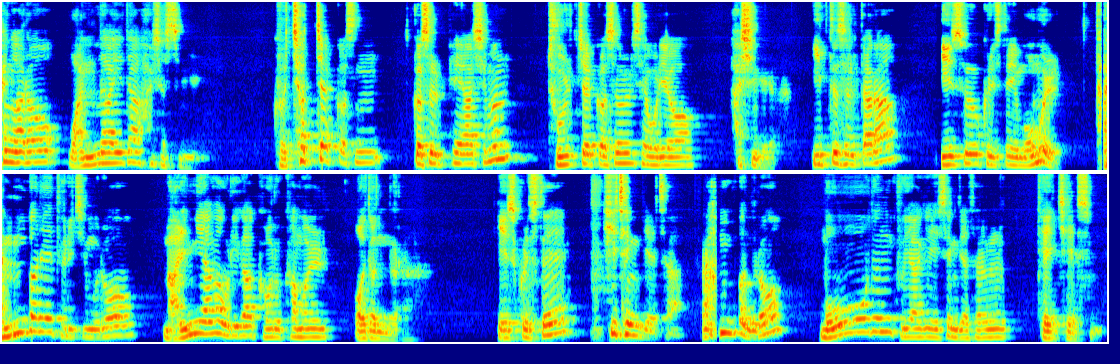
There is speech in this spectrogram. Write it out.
행하러 왔나이다 하셨으니 그 첫째 것은 것을 폐하심은 둘째 것을 세우려 하십니다. 이 뜻을 따라 예수 그리스도의 몸을 단번에 들이심으로 말미암아 우리가 거룩함을 얻었노라. 예수 그리스도의 희생제사 한 번으로 모든 구약의 희생제사를 대체했습니다.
